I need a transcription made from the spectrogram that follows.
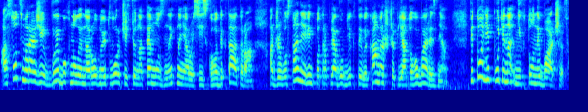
А соцмережі вибухнули народною творчістю на тему зникнення російського диктатора. Адже востаннє він потрапляв об'єктиви камер ще 5 березня. Відтоді Путіна ніхто не бачив.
